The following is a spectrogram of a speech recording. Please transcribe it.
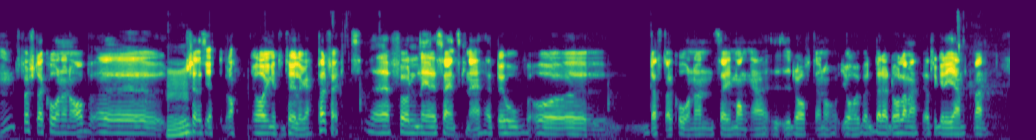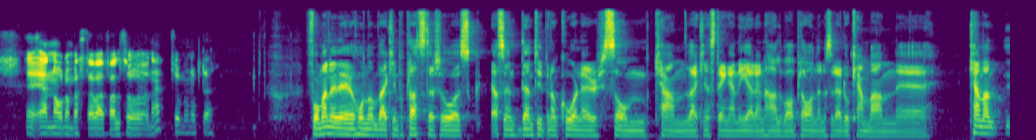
Mm, första konen av. Eh, Mm. Kändes jättebra. Jag har inget att tillägga. Perfekt. Eh, föll ner i Saints knä. Ett behov och eh, bästa konen säger många i, i draften och jag är väl beredd att hålla med. Jag tycker det är jämnt men eh, en av de bästa i alla fall så nej, tummen upp där. Får man eh, honom verkligen på plats där så, alltså en- den typen av corner som kan verkligen stänga ner en halva av planen och sådär, då kan man eh, kan man eh,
